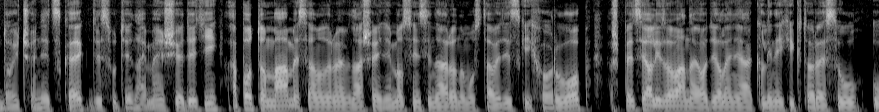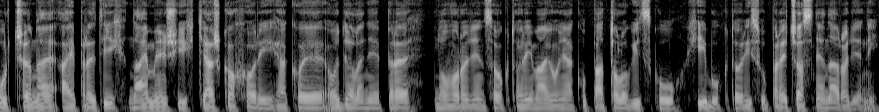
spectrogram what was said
dojčenecké, kde sú tie najmenšie deti. A potom máme samozrejme v našej nemocnici Národnom ústave detských chorôb špecializované oddelenia a kliniky, ktoré sú určené aj pre tých najmenších ťažko chorých, ako je oddelenie pre novorodencov, ktorí majú nejakú patologickú chybu, ktorí sú predčasne narodení.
